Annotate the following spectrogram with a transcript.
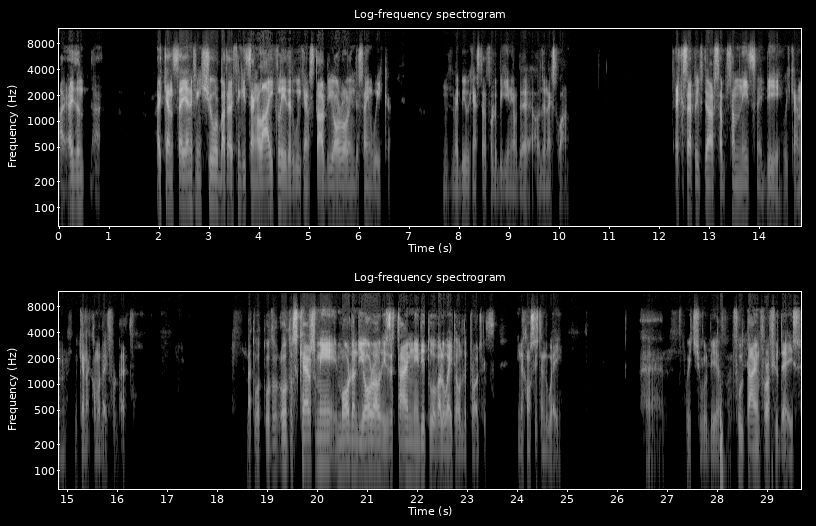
I, I don't I can't say anything sure, but I think it's unlikely that we can start the oral in the same week. Mm, maybe we can start for the beginning of the of the next one. Except if there are some some needs, maybe we can we can accommodate for that. But what, what, what scares me more than the oral is the time needed to evaluate all the projects in a consistent way, uh, which will be a full time for a few days.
